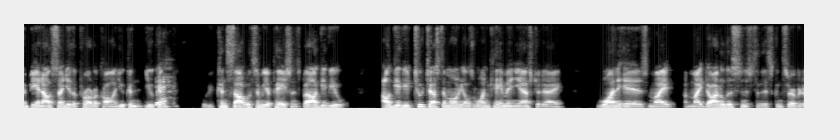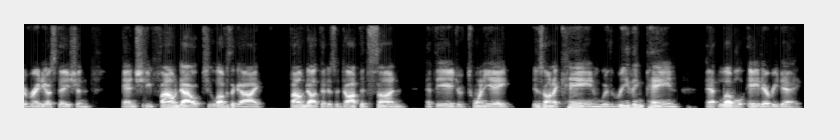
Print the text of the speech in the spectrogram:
to me, and I'll send you the protocol. And you can you can Yeah. consult with some of your patients. But I'll give you I'll give you two testimonials. One came in yesterday. One is my my daughter listens to this conservative radio station, and she found out she loves the guy. Found out that his adopted son, at the age of 28, is on a cane with wreathing pain at level eight every day.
